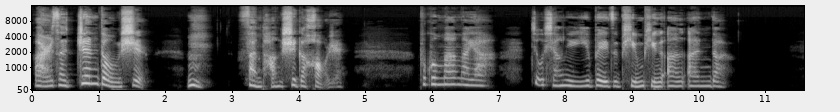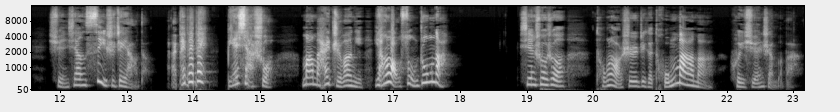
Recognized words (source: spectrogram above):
儿子真懂事，嗯，范庞是个好人。不过妈妈呀，就想你一辈子平平安安的。选项 C 是这样的，哎，呸呸呸，别瞎说，妈妈还指望你养老送终呢。先说说童老师这个童妈妈会选什么吧？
